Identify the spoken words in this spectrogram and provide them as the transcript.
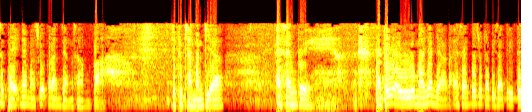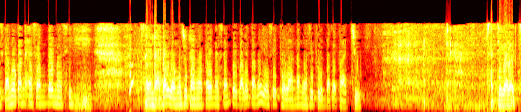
sebaiknya masuk keranjang sampah. Itu zaman dia SMP. Tapi ya lumayan ya anak SMP sudah bisa kritis. Kamu kan SMP masih saya tidak tahu kamu sudah ngapain SMP. Paling kamu ya si dolanan masih belum pakai baju. Jadi kalau G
